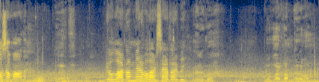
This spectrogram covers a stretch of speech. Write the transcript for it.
Mola zamanı. Evet. Yollardan merhabalar Serdar Bey. Merhaba. Yollardan merhaba.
